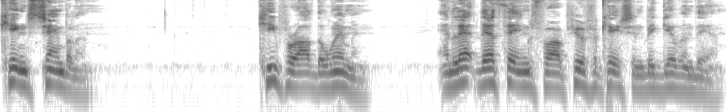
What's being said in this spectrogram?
king's chamberlain, keeper of the women, and let their things for purification be given them.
